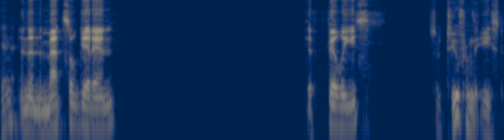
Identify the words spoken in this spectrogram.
Yeah. And then the Mets will get in. The Phillies So two from the East.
